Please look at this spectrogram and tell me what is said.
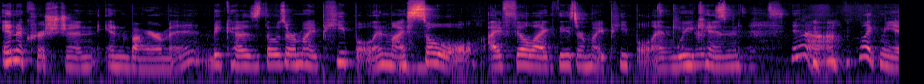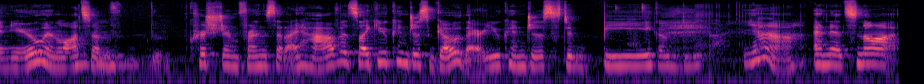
in a Christian environment because those are my people in my mm-hmm. soul. I feel like these are my people and we can spirits. yeah, like me and you and lots of Christian friends that I have. It's like you can just go there. You can just be Go deep. yeah, and it's not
